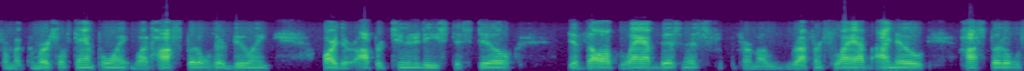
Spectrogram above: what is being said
from a commercial standpoint, what hospitals are doing, are there opportunities to still develop lab business from a reference lab? I know hospitals,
